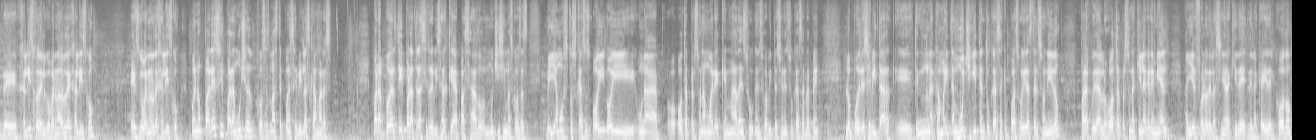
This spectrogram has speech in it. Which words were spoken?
de Jalisco, del gobernador de Jalisco, ex gobernador de Jalisco. Bueno, para eso y para muchas cosas más te pueden servir las cámaras para poderte ir para atrás y revisar qué ha pasado, muchísimas cosas. Veíamos estos casos. Hoy, hoy una otra persona muere quemada en su, en su habitación, en su casa, Pepe. Lo podrías evitar eh, teniendo una camarita muy chiquita en tu casa que puedas oír hasta el sonido para cuidarlo. Otra persona aquí en la gremial, ayer fue lo de la señora aquí de, la calle del Codo.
